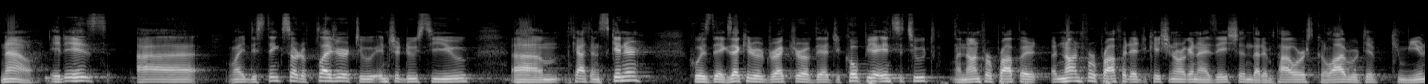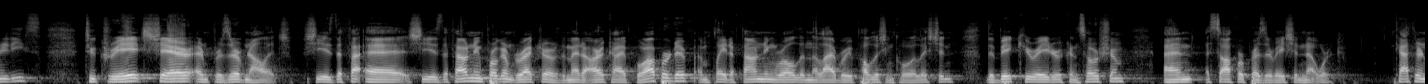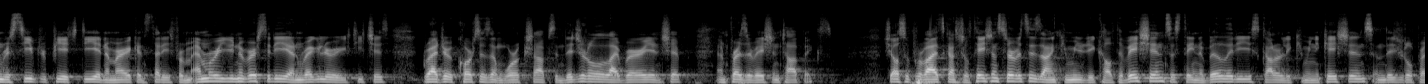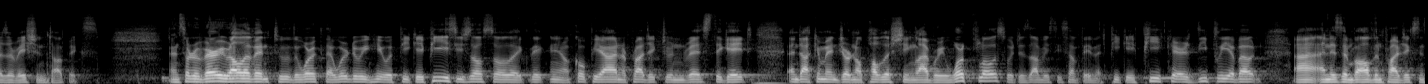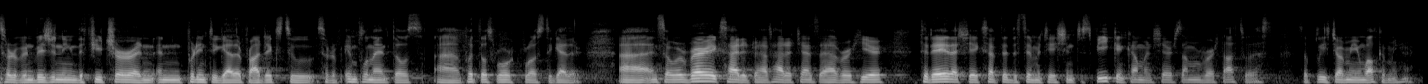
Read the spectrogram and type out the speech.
now it is uh, my distinct sort of pleasure to introduce to you um, Katherine Skinner, who is the executive director of the Educopia Institute, a non-for-profit, non-for-profit education organization that empowers collaborative communities to create, share, and preserve knowledge. She is, the uh, she is the founding program director of the MetaArchive Cooperative and played a founding role in the Library Publishing Coalition, the BitCurator Consortium, and a Software Preservation Network. Katherine received her PhD in American Studies from Emory University and regularly teaches graduate courses and workshops in digital librarianship and preservation topics. She also provides consultation services on community cultivation, sustainability, scholarly communications, and digital preservation topics and sort of very relevant to the work that we're doing here with PKP. She's also like the, you know COPIA on a project to investigate and document journal publishing library workflows, which is obviously something that PKP cares deeply about uh, and is involved in projects in sort of envisioning the future and, and putting together projects to sort of implement those, uh, put those workflows together. Uh, and so we're very excited to have had a chance to have her here today that she accepted this invitation to speak and come and share some of her thoughts with us. So please join me in welcoming her.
